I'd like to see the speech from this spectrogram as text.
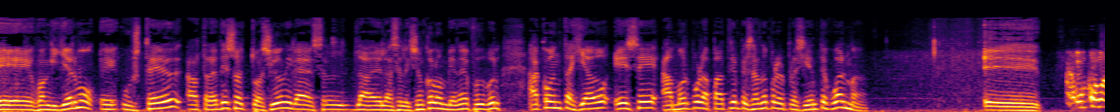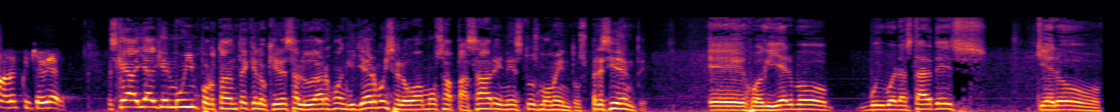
Eh, Juan Guillermo, eh, usted a través de su actuación y la, de- la de la selección colombiana de fútbol ha contagiado ese amor por la patria empezando por el presidente Juanma. ¿Cómo, cómo no lo escuché bien? Es que hay alguien muy importante que lo quiere saludar, Juan Guillermo, y se lo vamos a pasar en estos momentos. Presidente. Eh, Juan Guillermo, muy buenas tardes. Quiero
